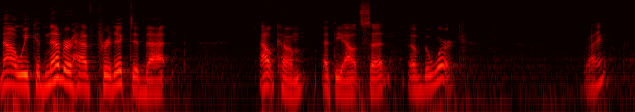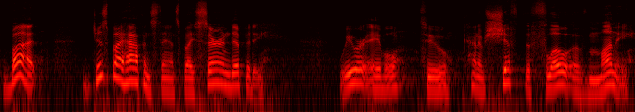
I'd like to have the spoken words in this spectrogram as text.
Now, we could never have predicted that outcome at the outset of the work, right? But just by happenstance, by serendipity, we were able to kind of shift the flow of money,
